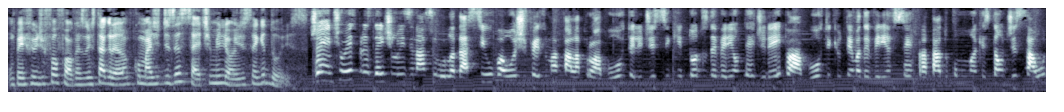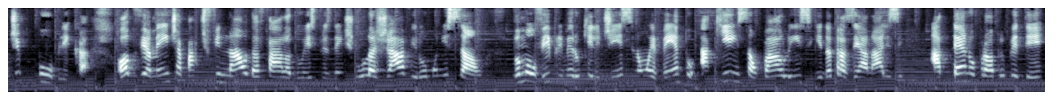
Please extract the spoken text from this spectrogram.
um perfil de fofocas do Instagram com mais de 17 milhões de seguidores. Gente, o ex-presidente Luiz Inácio Lula da Silva hoje fez uma fala pro aborto. Ele disse que todos deveriam ter direito ao aborto e que o tema deveria ser tratado como uma questão de saúde pública. Obviamente, a parte final da fala do ex-presidente Lula já virou munição. Vamos ouvir primeiro o que ele disse num evento aqui em São Paulo e em seguida trazer a análise até no próprio PT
